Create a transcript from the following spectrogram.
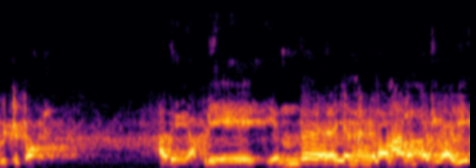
விட்டுட்டோம். அது அப்படியே எந்த எண்ணங்களானாலும் பதிவாகி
